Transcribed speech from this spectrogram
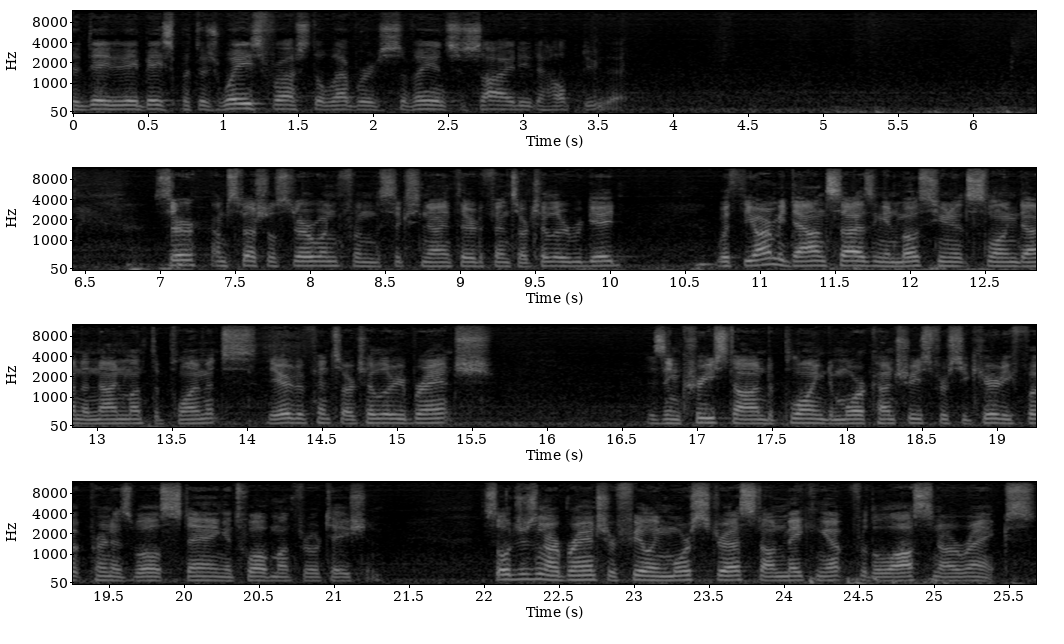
a day-to-day basis, but there's ways for us to leverage civilian society to help do that. Sir, I'm Special Sterwin from the 69th Air Defense Artillery Brigade. With the Army downsizing and most units slowing down to nine-month deployments, the Air Defense Artillery Branch is increased on deploying to more countries for security footprint as well as staying a 12-month rotation. Soldiers in our branch are feeling more stressed on making up for the loss in our ranks.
